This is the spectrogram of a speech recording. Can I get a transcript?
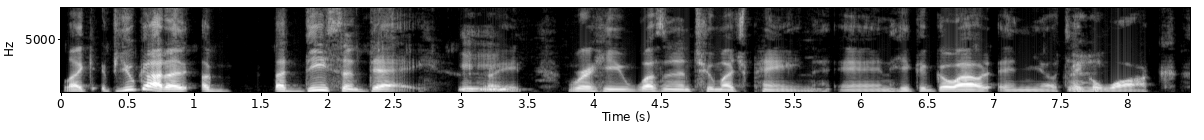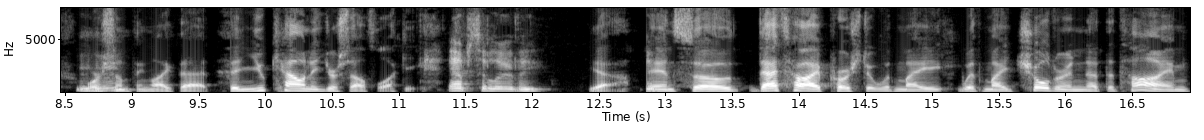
like if you got a a, a decent day, Mhm. right, where he wasn't in too much pain and he could go out and you know take a walk or Mhm. something like that, then you counted yourself lucky. Absolutely. Yeah. And so that's how I approached it with my with my children at the time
